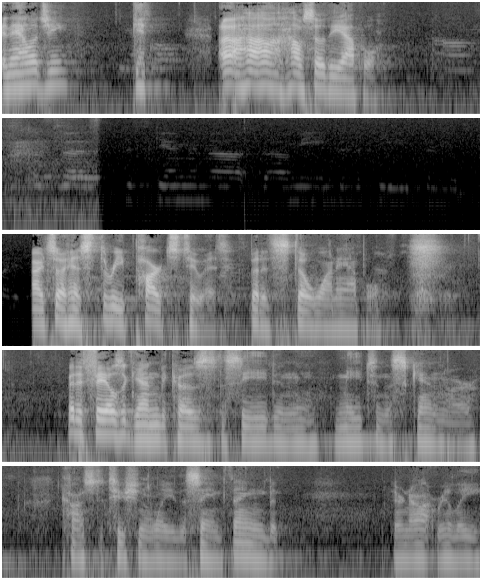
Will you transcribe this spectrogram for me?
analogy? Uh, how, how so the apple? All right, so it has three parts to it, but it's still one apple. But it fails again because the seed and the meat and the skin are constitutionally the same thing, but they're not really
